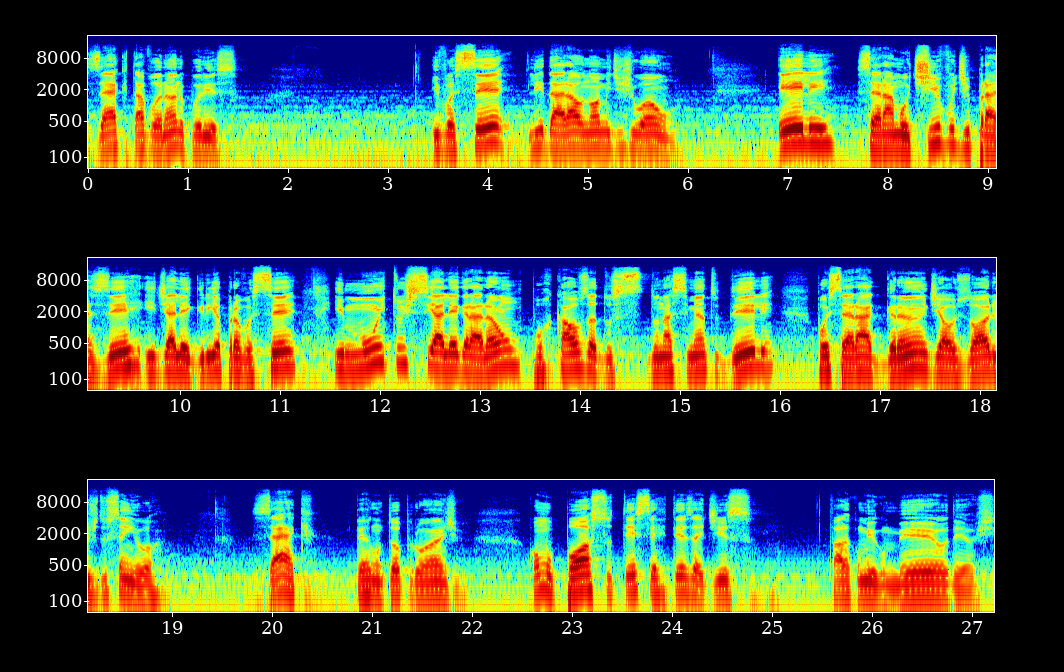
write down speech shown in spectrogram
Zeke estava orando por isso. E você lhe dará o nome de João. Ele será motivo de prazer e de alegria para você, e muitos se alegrarão por causa do, do nascimento dele pois será grande aos olhos do Senhor. Zac perguntou para o anjo: Como posso ter certeza disso? Fala comigo, meu Deus.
